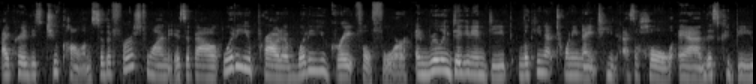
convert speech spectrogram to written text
I created these two columns. So the first one is about what are you proud of? What are you grateful for? And really digging in deep, looking at 2019 as a whole. And this could be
